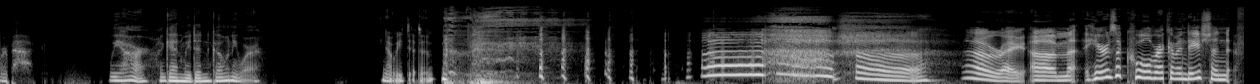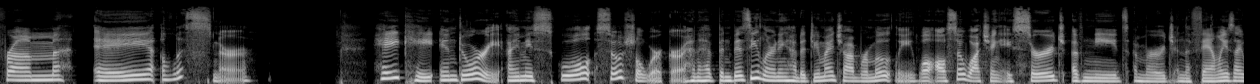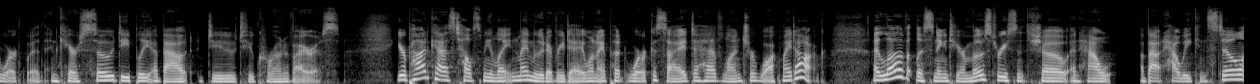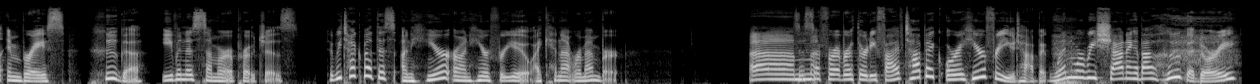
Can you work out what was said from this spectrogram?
We're back. We are. Again, we didn't go anywhere. No, we didn't. Uh, All right. Um, here's a cool recommendation from a listener. Hey, Kate and Dory. I'm a school social worker and have been busy learning how to do my job remotely while also watching a surge of needs emerge in the families I work with and care so deeply about due to coronavirus. Your podcast helps me lighten my mood every day when I put work aside to have lunch or walk my dog. I love listening to your most recent show and how about how we can still embrace hygge even as summer approaches. Did we talk about this on here or on here for you? I cannot remember. Um, Is this a Forever 35 topic or a Here For You topic? When were we shouting about hygge, Doree?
